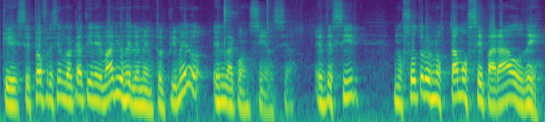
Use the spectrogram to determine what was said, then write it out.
que se está ofreciendo acá tiene varios elementos. El primero es la conciencia. Es decir, nosotros no estamos separados de,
